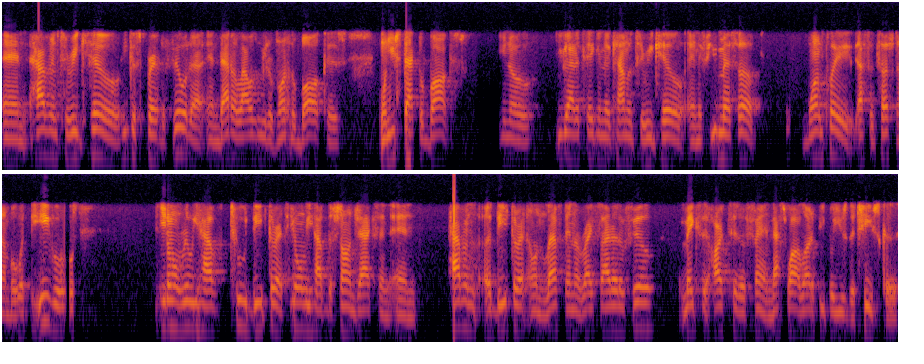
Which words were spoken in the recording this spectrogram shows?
And having Tyreek Hill, he could spread the field out, and that allows me to run the ball. Because when you stack the box, you know you got to take into account of Tyreek Hill, and if you mess up one play, that's a touchdown. But with the Eagles, you don't really have two deep threats. You only have DeSean Jackson, and having a deep threat on left and the right side of the field makes it hard to defend. That's why a lot of people use the Chiefs because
